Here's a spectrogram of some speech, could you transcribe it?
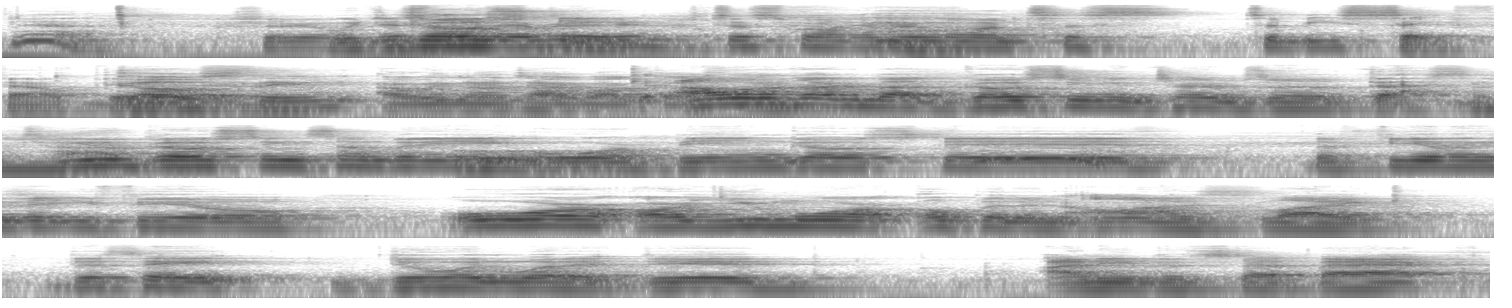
Yeah, Sure. We just want, every, just want everyone to s- to be safe out there. ghosting. Are we going to talk about ghosting? I want to talk about ghosting in terms of That's you ghosting somebody Ooh. or being ghosted, the feelings that you feel, or are you more open and honest? Like this ain't doing what it did. I need to step back.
